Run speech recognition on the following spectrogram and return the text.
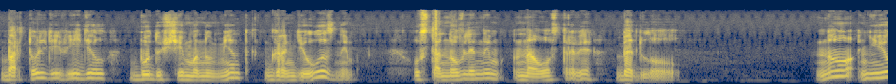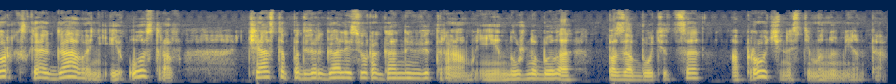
Бартольди видел будущий монумент грандиозным, установленным на острове Бедлоу. Но Нью-Йоркская гавань и остров часто подвергались ураганным ветрам, и нужно было позаботиться о прочности монумента.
